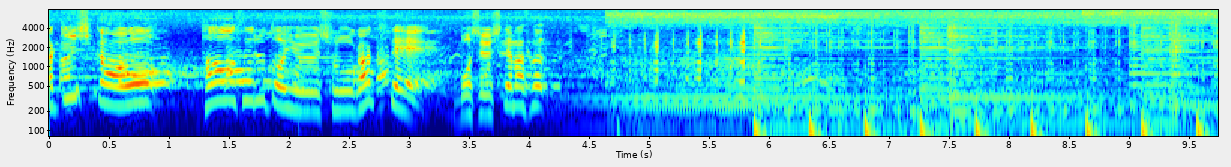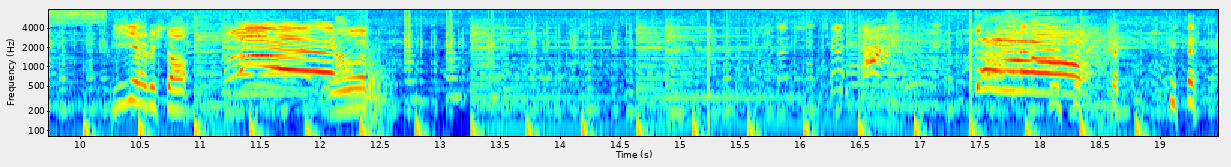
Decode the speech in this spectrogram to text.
マキヒカを倒せるという小学生募集してます。自信ある人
